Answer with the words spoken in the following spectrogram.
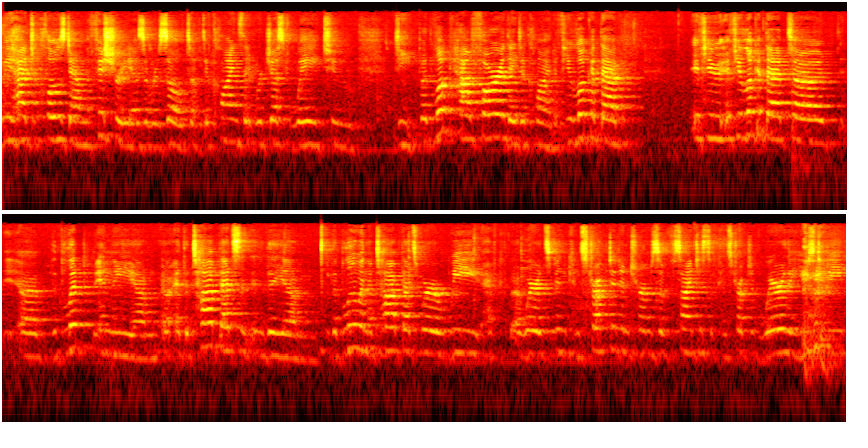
we had to close down the fishery as a result of declines that were just way too deep. But look how far they declined. If you look at that if you if you look at that uh, uh, the blip in the um, at the top that's the um, the blue in the top that's where we have uh, where it's been constructed in terms of scientists have constructed where they used to be.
